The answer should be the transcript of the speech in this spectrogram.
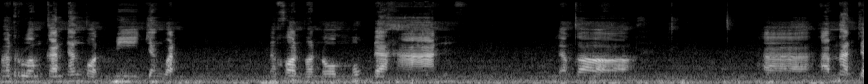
มารวมกันทั้งหมดมีจังหวัดนครพนมมุกดาหาร แล้วก็อำนาจเจ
